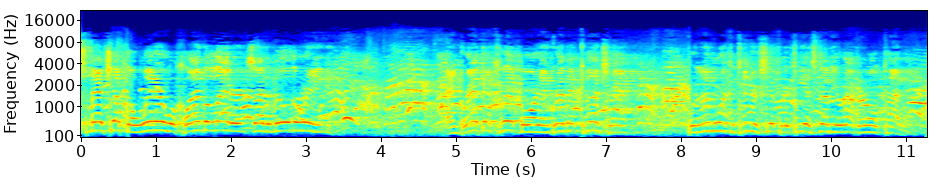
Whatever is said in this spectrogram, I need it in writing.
this matchup, the winner will climb the ladder inside the middle of the ring and grab that clipboard and grab that contract for the number one contendership for the TSW Rock and Roll title.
